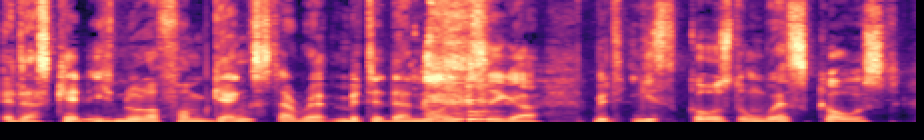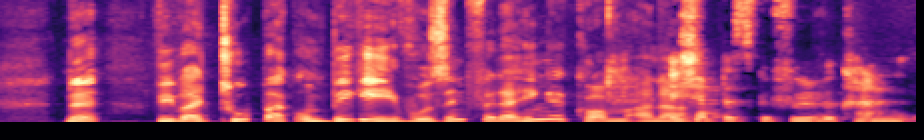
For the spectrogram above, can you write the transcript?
Äh, das kenne ich nur noch vom Gangster-Rap Mitte der 90er mit East Coast und West Coast. Ne? Wie bei Tupac und Biggie. Wo sind wir da hingekommen, Anna? Ich habe das Gefühl, wir können,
